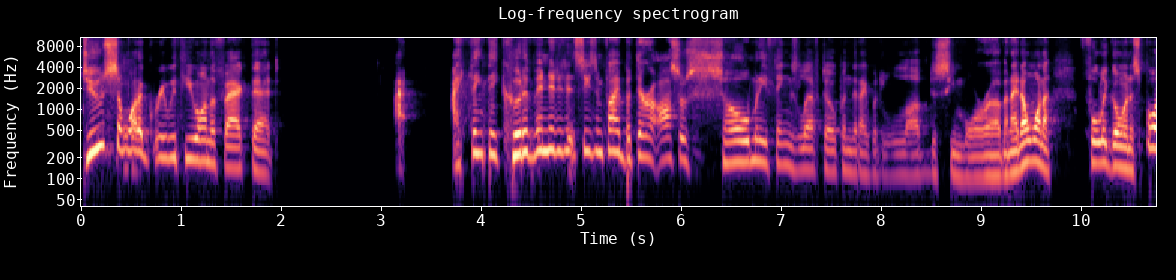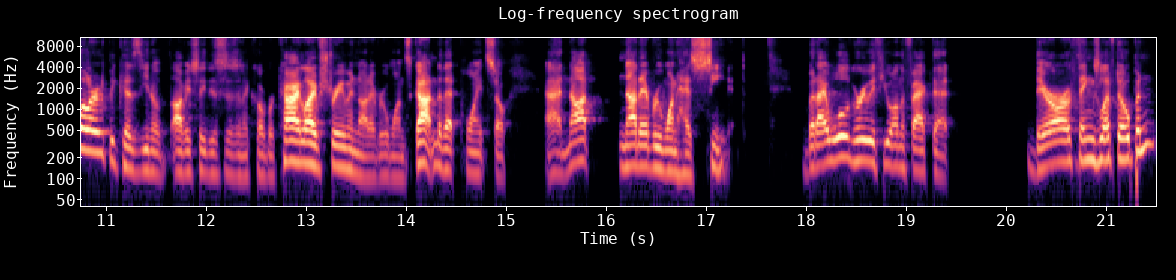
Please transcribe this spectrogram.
do somewhat agree with you on the fact that I, I think they could have ended it at season five, but there are also so many things left open that I would love to see more of. And I don't want to fully go into spoilers because, you know, obviously this isn't a Cobra Kai live stream and not everyone's gotten to that point. So uh, not not everyone has seen it, but I will agree with you on the fact that there are things left open,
